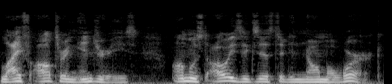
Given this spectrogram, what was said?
Life altering injuries almost always existed in normal work,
